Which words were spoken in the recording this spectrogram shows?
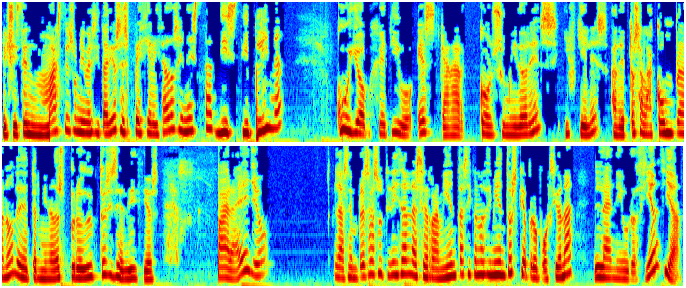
Existen másteres universitarios especializados en esta disciplina cuyo objetivo es ganar consumidores y fieles adeptos a la compra ¿no? de determinados productos y servicios. Para ello, las empresas utilizan las herramientas y conocimientos que proporciona la neurociencia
